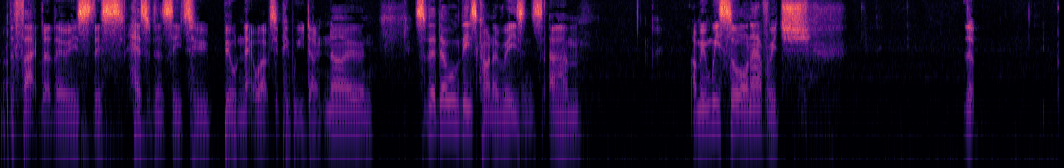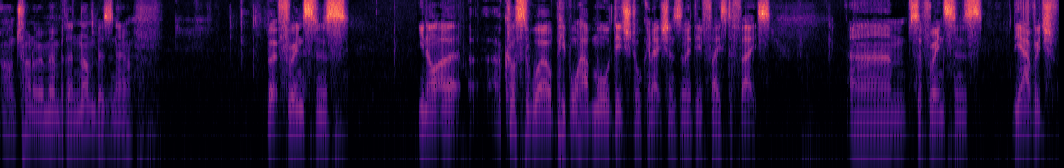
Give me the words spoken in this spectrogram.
the fact that there is this hesitancy to build networks of people you don't know and so there, there are all these kind of reasons. Um, I mean, we saw on average that. Oh, I'm trying to remember the numbers now. But for instance, you know, uh, across the world, people have more digital connections than they did face to face. So, for instance, the average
